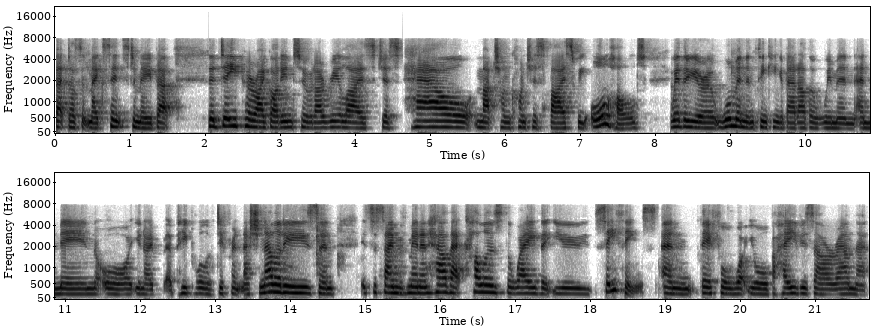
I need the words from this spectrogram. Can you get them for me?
that doesn't make sense to me. But the deeper I got into it, I realized just how much unconscious bias we all hold. Whether you're a woman and thinking about other women and men, or you know people of different nationalities, and it's the same with men, and how that colours the way that you see things, and therefore what your behaviours are around that.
